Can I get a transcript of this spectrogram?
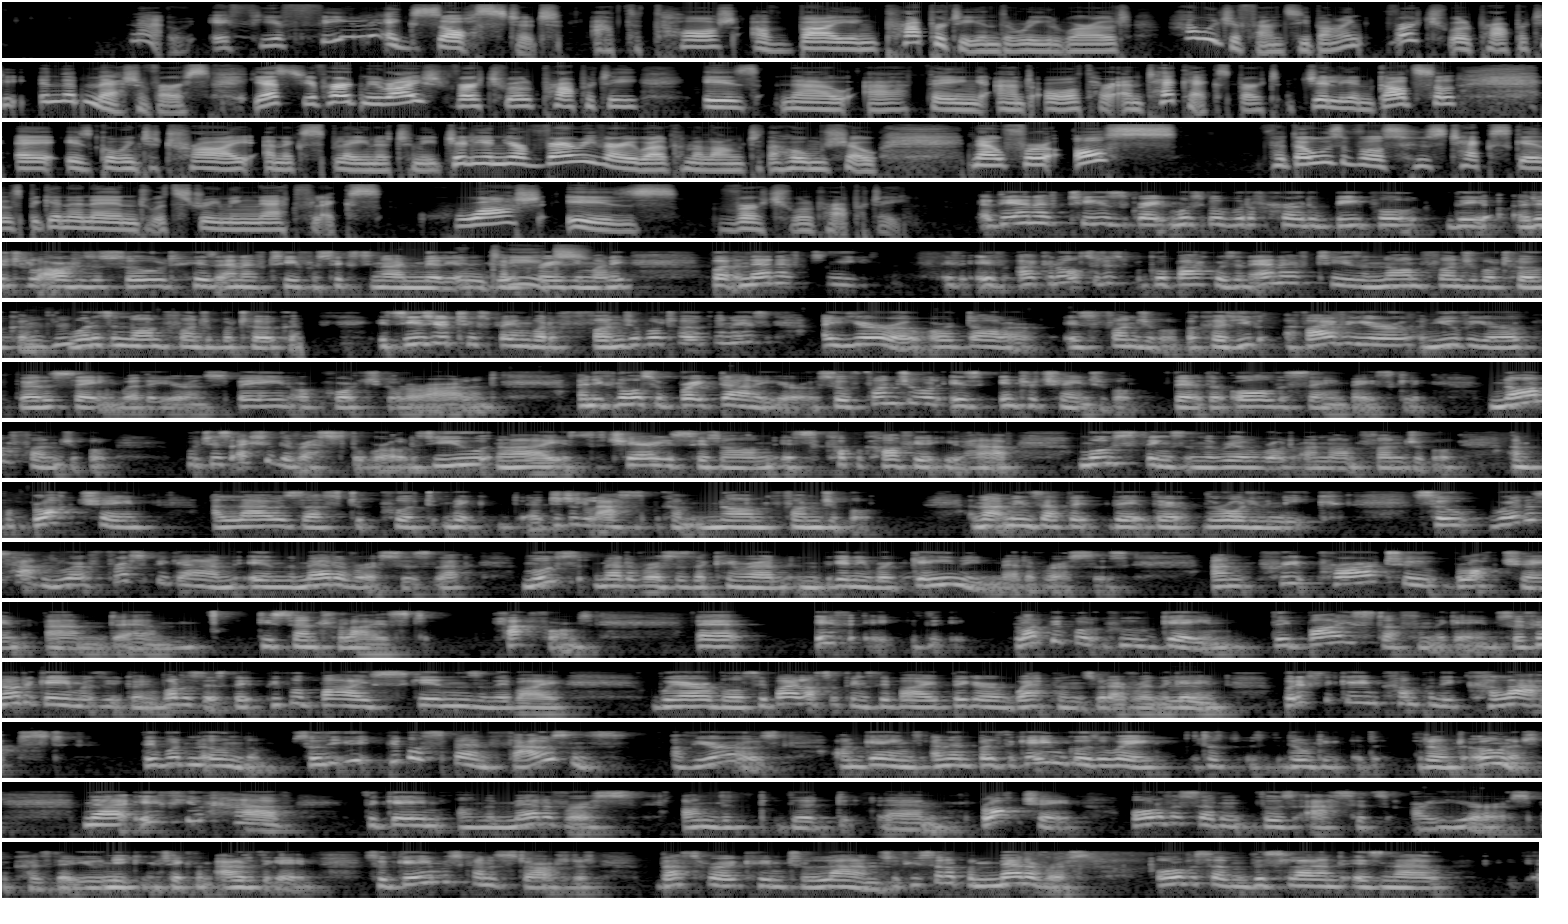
Now, if you feel exhausted at the thought of buying property in the real world, how would you fancy buying virtual property in the metaverse? Yes, you've heard me right. Virtual property is now a thing, and author and tech expert Gillian Godsell uh, is going to try and explain it to me. Gillian, you're very, very welcome along to the home show. Now, for us, for those of us whose tech skills begin and end with streaming Netflix, what is virtual property? The NFT is great. Most people would have heard of Beeple, the digital artist who sold his NFT for 69 million. Kind Indeed. of crazy money. But an NFT, if, if I can also just go backwards, an NFT is a non fungible token. Mm-hmm. What is a non fungible token? It's easier to explain what a fungible token is. A euro or a dollar is fungible because you, if I have a euro and you have a euro, they're the same, whether you're in Spain or Portugal or Ireland. And you can also break down a euro. So fungible is interchangeable. They're, they're all the same, basically. Non fungible which is actually the rest of the world. It's you and I, it's the chair you sit on, it's a cup of coffee that you have. Most things in the real world are non fungible. And blockchain allows us to put, make uh, digital assets become non fungible. And that means that they, they, they're, they're all unique. So, where this happens, where it first began in the metaverses, that most metaverses that came around in the beginning were gaming metaverses. And pre, prior to blockchain and um, decentralized platforms, uh, if a lot of people who game, they buy stuff in the game. So if you're not a gamer, you're going, what is this? They, people buy skins and they buy wearables. They buy lots of things. They buy bigger weapons, whatever, in the hmm. game. But if the game company collapsed, they wouldn't own them. So the, people spend thousands of euros on games, and then but if the game goes away, they don't they don't own it. Now, if you have the game on the metaverse on the the um, blockchain, all of a sudden those assets are yours because they're unique. You can take them out of the game. So gamers kind of started it. That's where it came to land. So if you set up a metaverse, all of a sudden this land is now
